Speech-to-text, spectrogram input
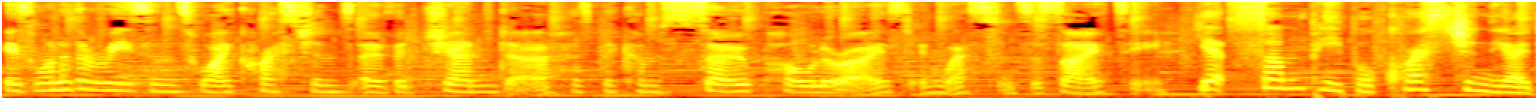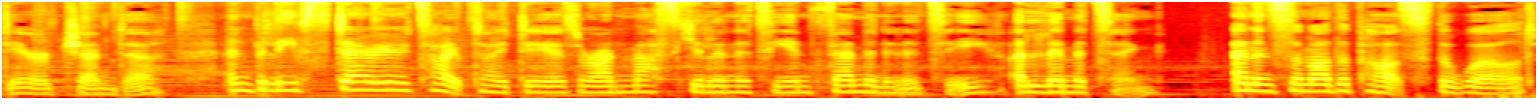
is one of the reasons why questions over gender has become so polarised in Western society. Yet some people question the idea of gender and believe stereotyped ideas around masculinity and femininity are limiting. And in some other parts of the world,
